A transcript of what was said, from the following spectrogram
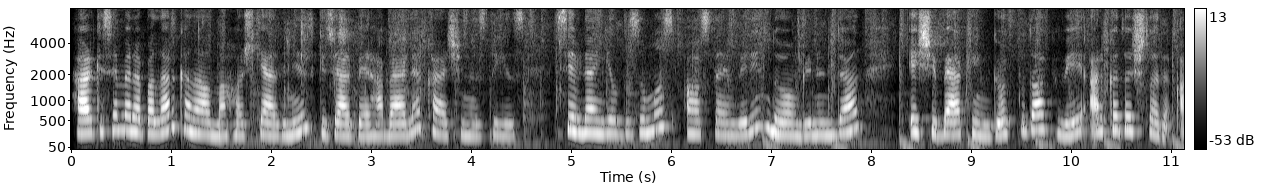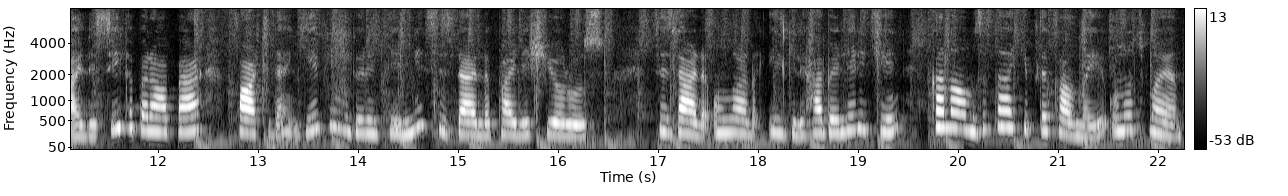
Herkese merhabalar kanalıma hoş geldiniz. Güzel bir haberle karşınızdayız. Sevilen yıldızımız Aslı Enver'in doğum gününden eşi Berkin Gökbudak ve arkadaşları ailesiyle beraber partiden yepyeni görüntülerini sizlerle paylaşıyoruz. Sizler de onlarla ilgili haberler için kanalımızı takipte kalmayı unutmayın.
